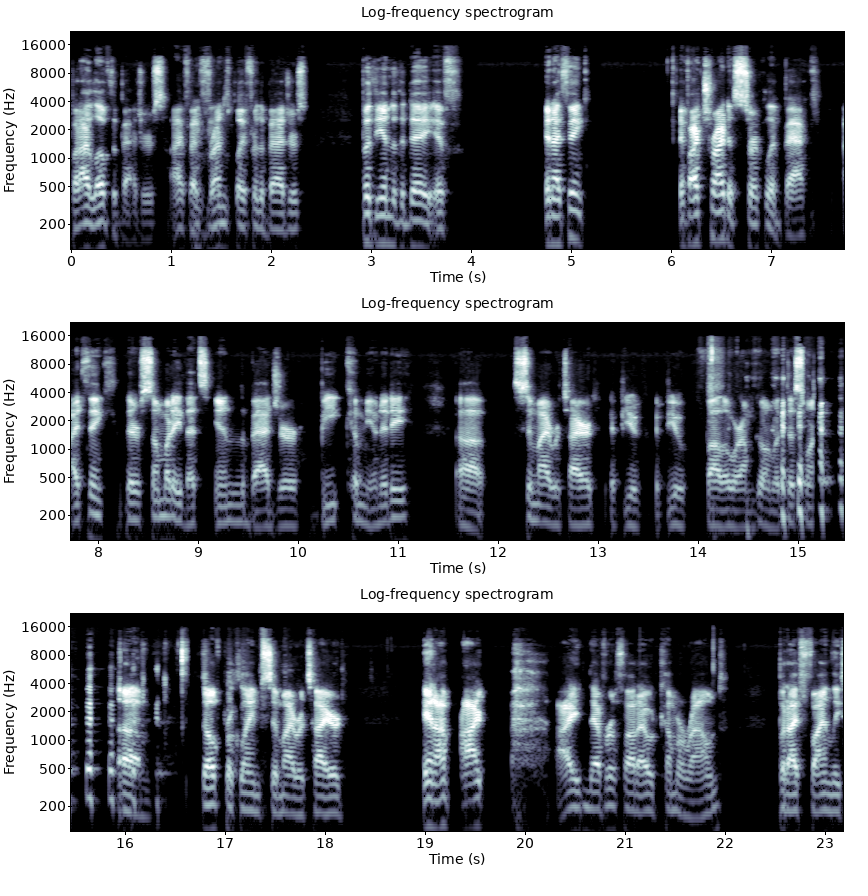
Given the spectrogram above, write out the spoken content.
but I love the Badgers. I've had mm-hmm. friends play for the Badgers. But at the end of the day, if and I think if I try to circle it back, I think there's somebody that's in the Badger beat community, uh, semi-retired. If you if you follow where I'm going with this one, um, self-proclaimed semi-retired, and I I I never thought I would come around, but I finally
